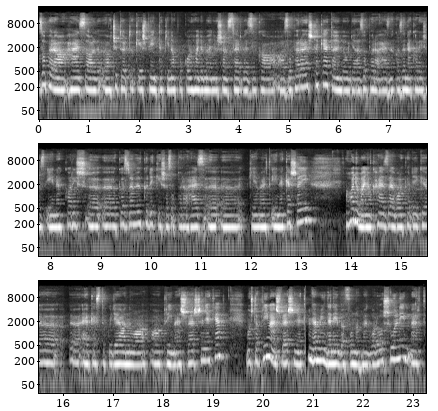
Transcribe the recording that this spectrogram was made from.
Az Operaházzal a csütörtök és pénteki napokon hagyományosan szervezzük a, az operaesteket, amiben ugye az Operaháznak a zenekar és az énekkar is közreműködik, és az Operaház kiemelt énekesei. A hagyományok házával pedig elkezdtük ugye annó a, a primás versenyeket. Most a primás versenyek nem minden évben fognak megvalósulni, mert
